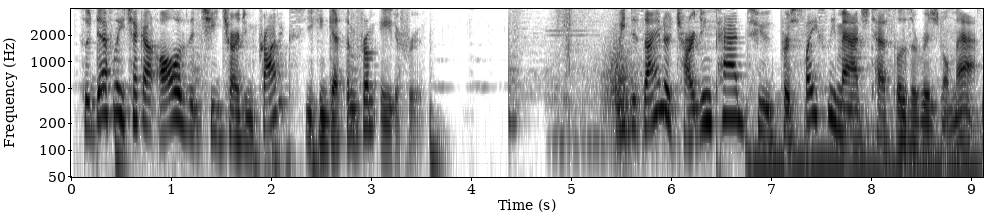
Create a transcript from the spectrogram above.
So definitely check out all of the Qi charging products. You can get them from Adafruit. We designed our charging pad to precisely match Tesla's original mat.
